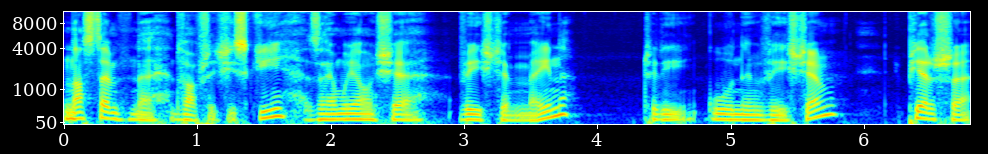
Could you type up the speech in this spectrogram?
Następne dwa przyciski zajmują się wyjściem main, czyli głównym wyjściem. Pierwsze,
